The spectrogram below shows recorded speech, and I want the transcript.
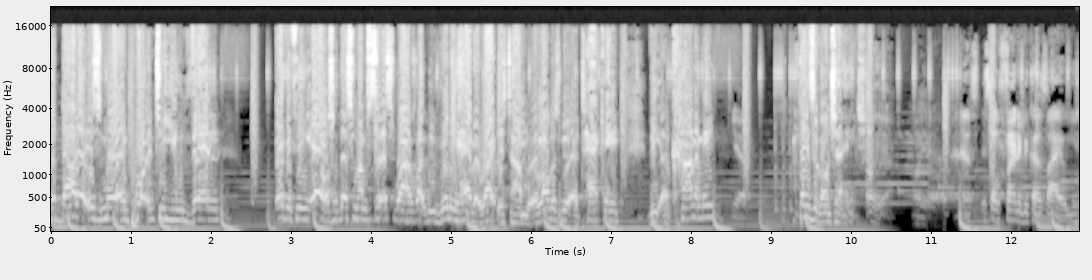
the dollar is more important to you than everything else. So that's what I'm. That's why I was like, we really have it right this time. As long as we're attacking the economy, Yeah. things are gonna change. Oh yeah, oh yeah, and it's, it's so funny because like, you,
